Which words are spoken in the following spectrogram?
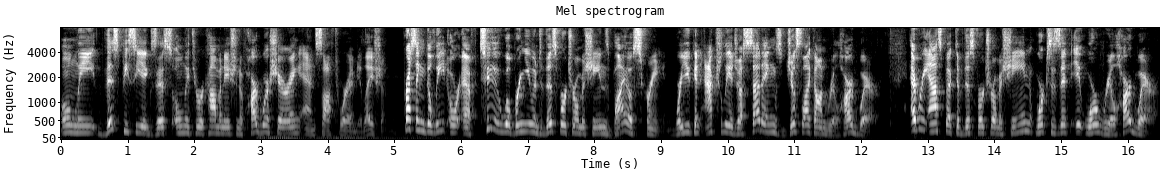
Only this PC exists only through a combination of hardware sharing and software emulation. Pressing delete or F2 will bring you into this virtual machine's BIOS screen, where you can actually adjust settings just like on real hardware. Every aspect of this virtual machine works as if it were real hardware.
